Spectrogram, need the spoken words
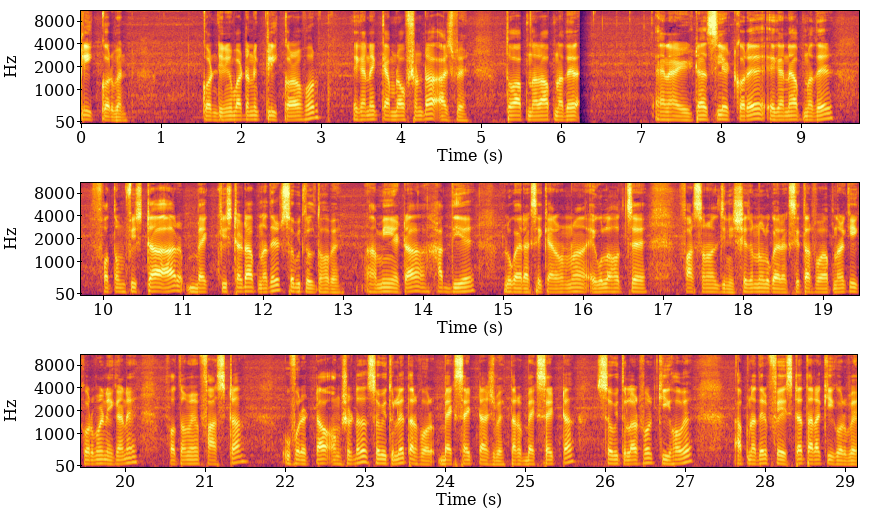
ক্লিক করবেন। কন্টিনিউ বাটনে ক্লিক করার পর এখানে ক্যামেরা অপশনটা আসবে। তো আপনারা আপনাদের এনআইডিটা সিলেক্ট করে এখানে আপনাদের প্রথম ফিসটা আর ব্যাক ফিসটাটা আপনাদের ছবি তুলতে হবে। আমি এটা হাত দিয়ে লুকায় রাখছি, কেননা এগুলো হচ্ছে পার্সোনাল জিনিস, সেজন্য লুকায় রাখছি। তারপর আপনারা কী করবেন এখানে? প্রথমে ফার্স্টটা উপরেরটা অংশটা ছবি তুলে তারপর ব্যাক সাইডটা আসবে। তারপর ব্যাক সাইডটা ছবি তোলার পর কী হবে? আপনাদের ফেসটা তারা কী করবে?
